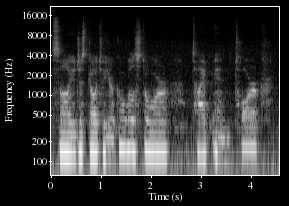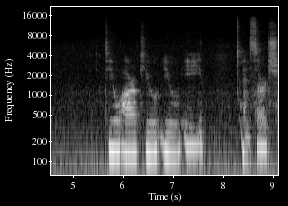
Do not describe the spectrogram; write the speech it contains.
so you just go to your Google store, type in Torque, T-O-R-Q-U-E, and search.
